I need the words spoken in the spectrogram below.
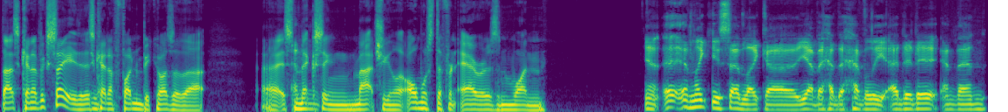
that's kind of exciting. It's kind of fun because of that. Uh, it's And- mixing, matching like, almost different eras in one. Yeah, and like you said, like uh, yeah, they had to heavily edit it, and then,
